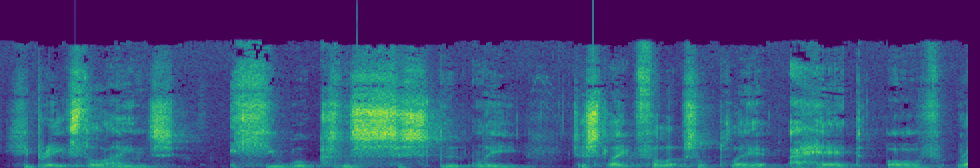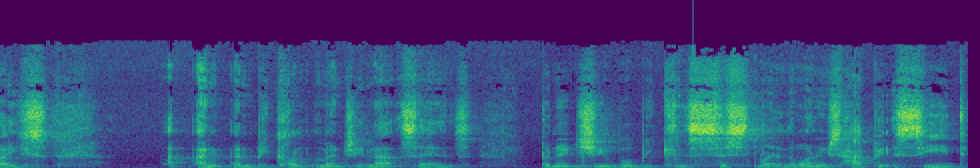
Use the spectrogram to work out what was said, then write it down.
He breaks the lines. He will consistently, just like Phillips will play ahead of Rice and, and be complementary in that sense. Bonucci will be consistently the one who's happy to cede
